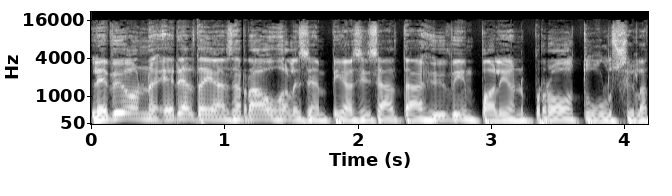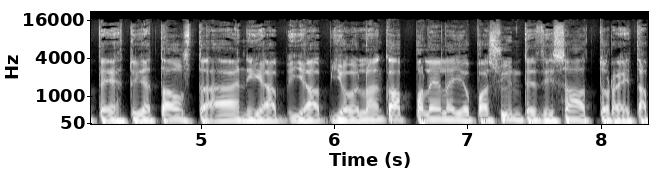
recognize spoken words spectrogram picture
Levy on edeltäjänsä rauhallisempi ja sisältää hyvin paljon Pro Toolsilla tehtyjä taustaääniä ja joillain kappaleilla jopa syntetisaattoreita.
